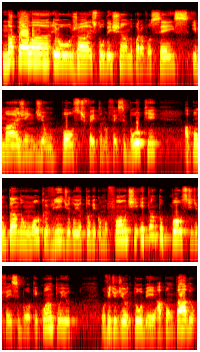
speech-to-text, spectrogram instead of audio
Na tela eu já estou deixando para vocês imagem de um post feito no Facebook, apontando um outro vídeo do YouTube como fonte, e tanto o post de Facebook quanto o, vídeo de YouTube apontado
